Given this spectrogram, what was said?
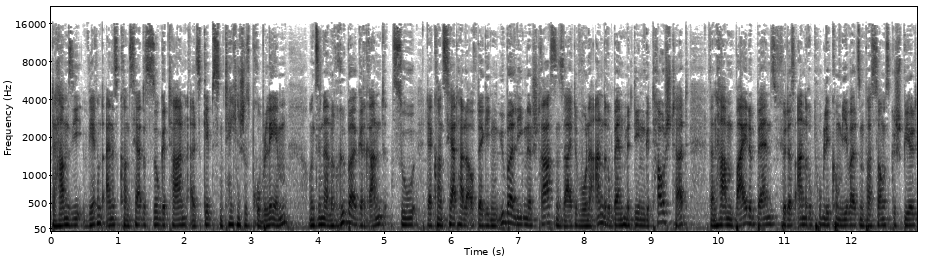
Da haben sie während eines Konzertes so getan, als gäbe es ein technisches Problem und sind dann rübergerannt zu der Konzerthalle auf der gegenüberliegenden Straßenseite, wo eine andere Band mit denen getauscht hat. Dann haben beide Bands für das andere Publikum jeweils ein paar Songs gespielt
